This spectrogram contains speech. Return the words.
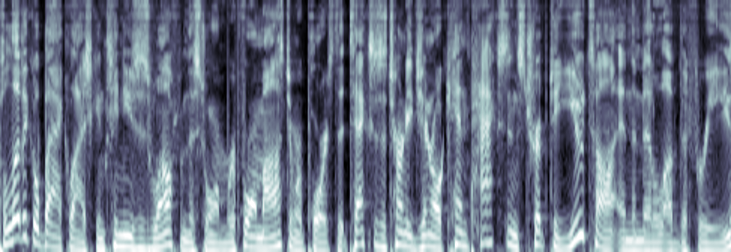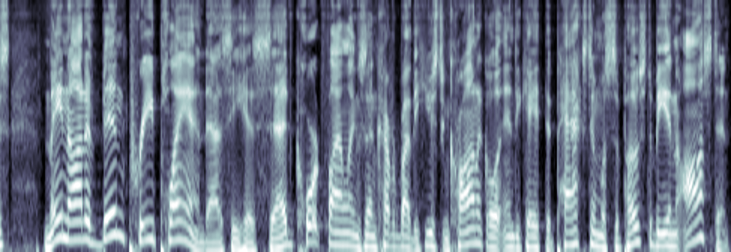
Political backlash continues as well from the storm. Reform Austin reports that Texas Attorney General Ken Paxton's trip to Utah in the middle of the freeze may not have been pre planned, as he has said. Court filings uncovered by the Houston Chronicle indicate that Paxton was supposed to be in Austin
